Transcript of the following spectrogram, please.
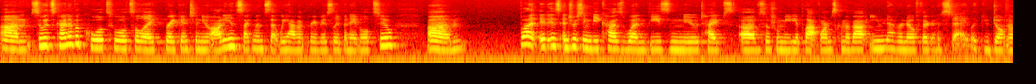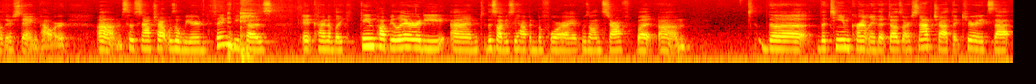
Um, so it's kind of a cool tool to like break into new audience segments that we haven't previously been able to. Um, but it is interesting because when these new types of social media platforms come about you never know if they're going to stay. Like you don't know their staying power. Um, so snapchat was a weird thing because it kind of like gained popularity, and this obviously happened before I was on staff, but um, the the team currently that does our Snapchat that curates that,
